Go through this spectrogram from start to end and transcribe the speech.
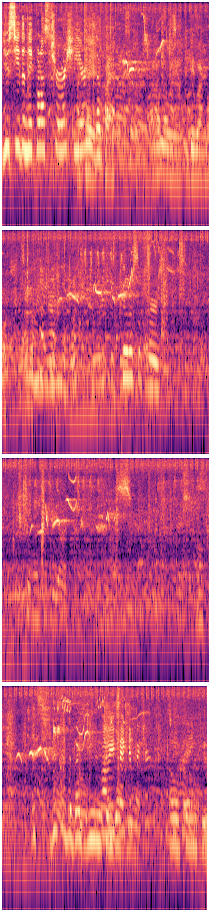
You see the Nicholas Church here? The do one more. I don't philosophers. It's, this is the best view you can me to get take your here. picture? Oh, thank you.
